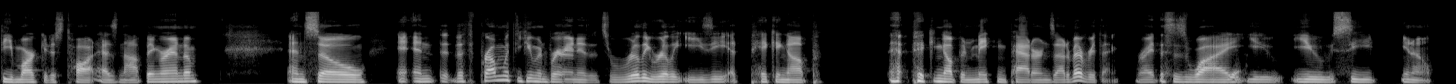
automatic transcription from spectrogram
the market is taught as not being random. And so and, the, problem with the human brain is it's really really easy at picking up at picking up and making patterns out of everything right? This is why yeah. you you see you know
